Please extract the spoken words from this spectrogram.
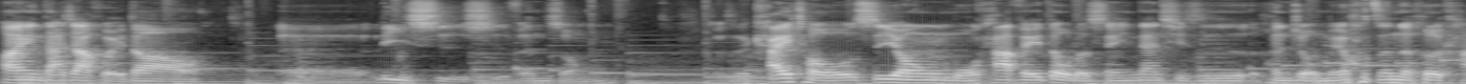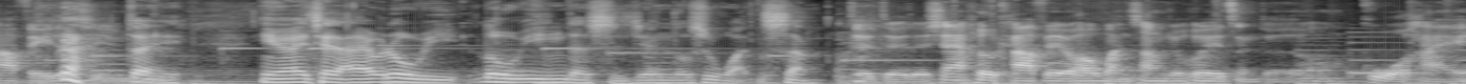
欢迎大家回到呃历史十分钟。就是开头是用磨咖啡豆的声音，但其实很久没有真的喝咖啡的节目。对，因为现在录音录音的时间都是晚上。对对对，现在喝咖啡的话，晚上就会整个过嗨，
